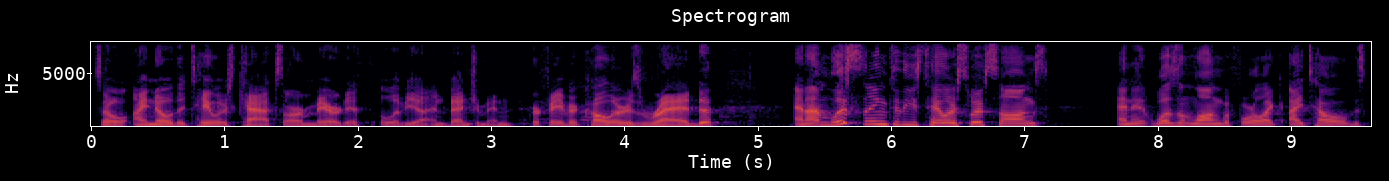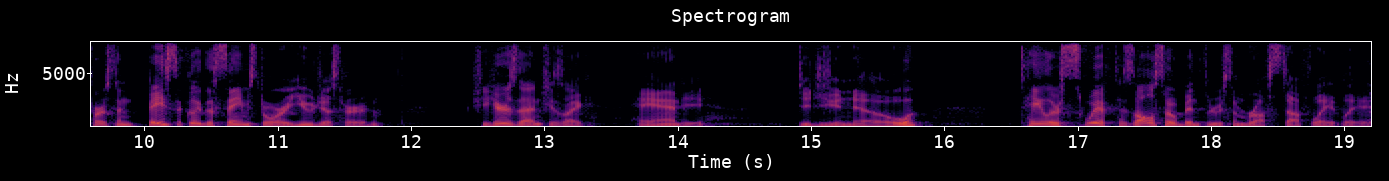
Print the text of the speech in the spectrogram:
So I know that Taylor's cats are Meredith, Olivia, and Benjamin. Her favorite color is red. And I'm listening to these Taylor Swift songs, and it wasn't long before like I tell this person basically the same story you just heard. She hears that and she's like, "Hey Andy, did you know Taylor Swift has also been through some rough stuff lately?"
